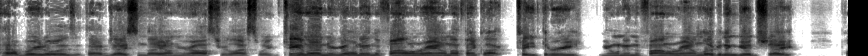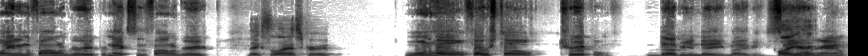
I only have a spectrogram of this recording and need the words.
how brutal is it to have Jason Day on your roster last week? Ten under going in the final round. I think like T three going in the final round, looking in good shape, playing in the final group or next to the final group. Next to last group. One hole, first hole, triple, W and D baby. Play, See you around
